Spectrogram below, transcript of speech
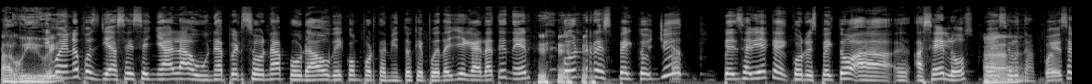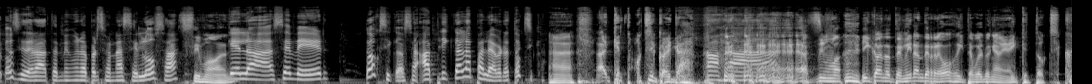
Ah, güey, Y güey. bueno, pues ya se señala a una persona por A o B comportamiento que pueda llegar a tener con respecto. Yo pensaría que con respecto a, a celos, puede, Ah. ser una, puede ser considerada también una persona celosa Simón. que la hace ver tóxica. O sea, aplica la palabra tóxica. Ah, ay, qué tóxico, oiga. Ajá. Y cuando te miran de reojo y te vuelven a ver, ay, qué tóxico.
